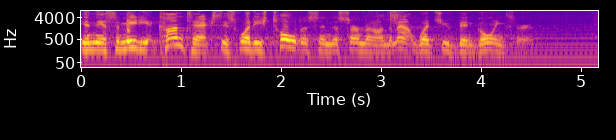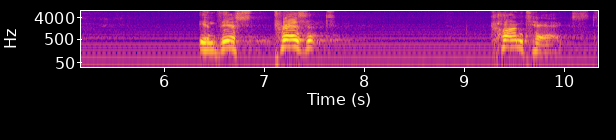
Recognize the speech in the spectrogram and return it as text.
in this immediate context, is what he's told us in the Sermon on the Mount, what you've been going through. In this present context,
